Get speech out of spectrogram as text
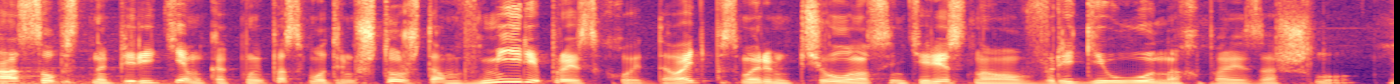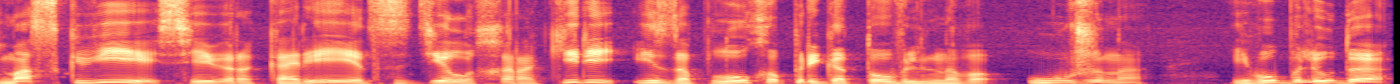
А, собственно, перед тем, как мы посмотрим, что же там в мире происходит, давайте посмотрим, чего у нас интересного в регионах произошло. В Москве северокореец сделал харакири из-за плохо приготовленного ужина. Его блюдо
